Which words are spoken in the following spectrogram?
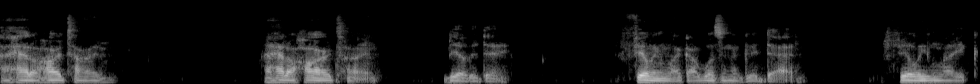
I had a hard time. I had a hard time the other day. feeling like I wasn't a good dad, feeling like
